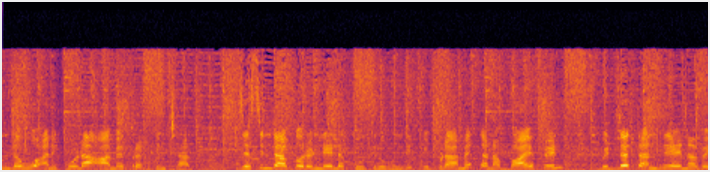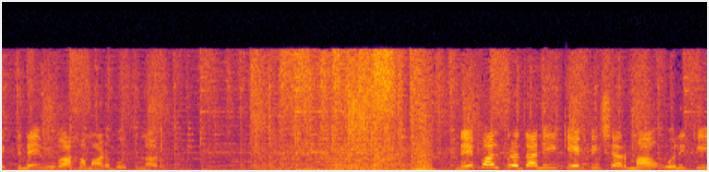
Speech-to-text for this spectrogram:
ఉండవు అని కూడా ఆమె ప్రకటించారు. జెసిండాకు రెండేళ్ళ కూతురు ఉంది. ఇప్పుడు ఆమె తన బాయ్ ఫ్రెండ్ బిడ్డ తండ్రి అయిన వ్యక్తినే వివాహమాడబోతున్నారు. నేపాల్ ప్రధాని కేపీ శర్మ ఒలికి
